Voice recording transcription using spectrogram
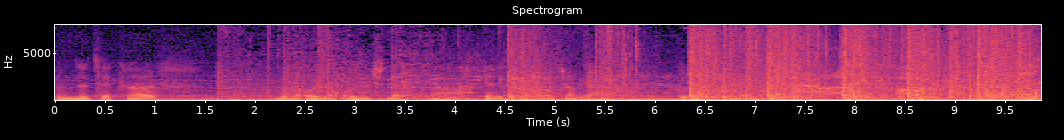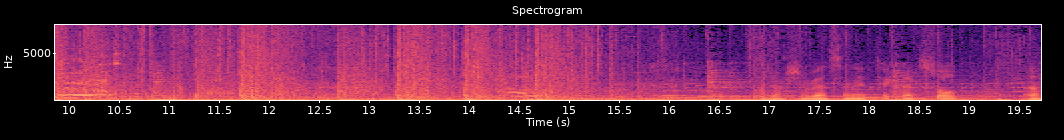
Şimdi tekrar böyle oyunu oyun içinde ah, gene görüyorlar hocam ya. Durmak ben. Hocam şimdi ben seni tekrar sol ah.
